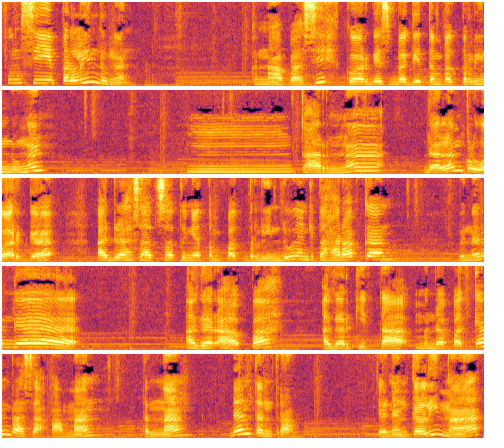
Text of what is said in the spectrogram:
fungsi perlindungan. Kenapa sih keluarga sebagai tempat perlindungan? Hmm, karena dalam keluarga adalah satu-satunya tempat berlindung yang kita harapkan. Bener nggak? Agar apa? Agar kita mendapatkan rasa aman, tenang, dan tentram. Dan yang kelima,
